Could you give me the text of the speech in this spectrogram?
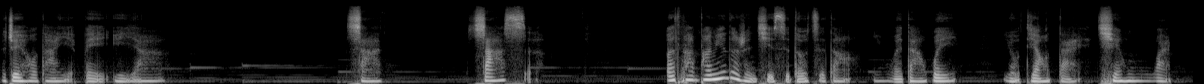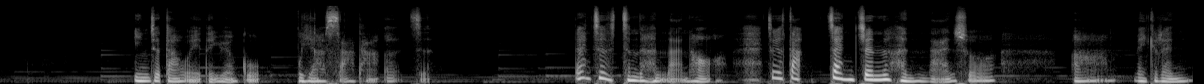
而最后他也被玉压杀。杀死了，而旁旁边的人其实都知道，因为大卫有吊带千万，因着大卫的缘故，不要杀他儿子。但这真的很难哈，这个大战争很难说啊，每个人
